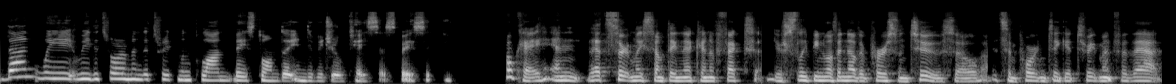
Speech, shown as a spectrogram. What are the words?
Then we, we determine the treatment plan based on the individual cases, basically. Okay. And that's certainly something that can affect your sleeping with another person too. So it's important to get treatment for that.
